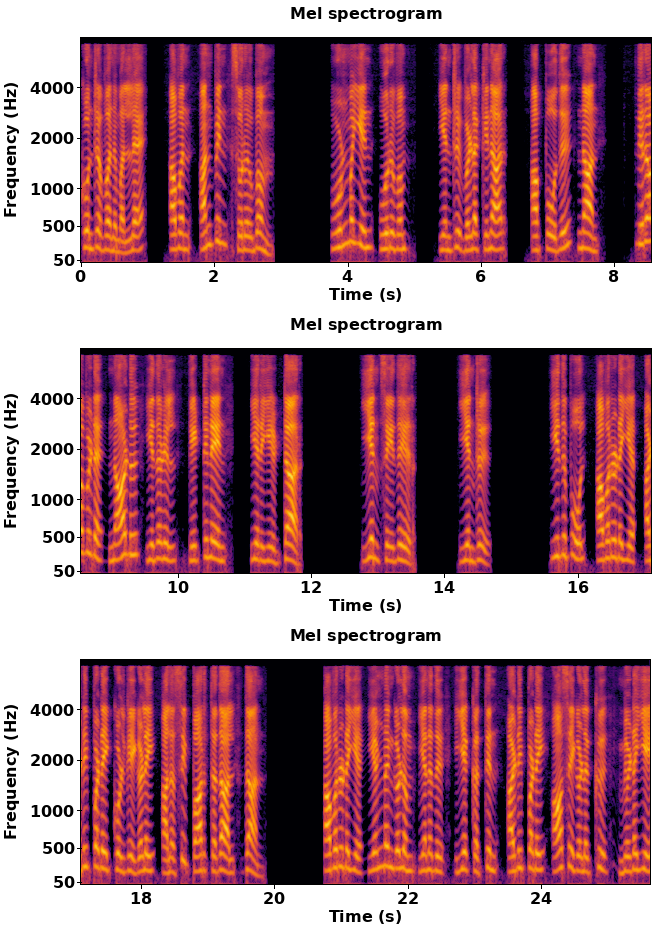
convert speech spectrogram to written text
கொன்றவனுமல்ல அவன் அன்பின் சொரூபம். உண்மையின் உருவம் என்று விளக்கினார். அப்போது நான் திராவிட நாடு இதழில் திட்டினேன் எறியிட்டார். என் செய்தீர் என்று இதுபோல் அவருடைய அடிப்படை கொள்கைகளை அலசி பார்த்ததால் தான். அவருடைய எண்ணங்களும் எனது இயக்கத்தின் அடிப்படை ஆசைகளுக்கு மிடையே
